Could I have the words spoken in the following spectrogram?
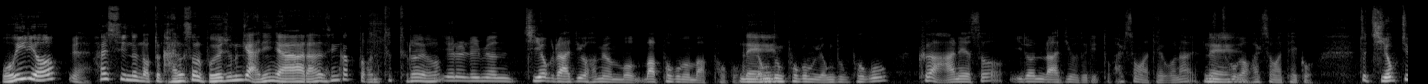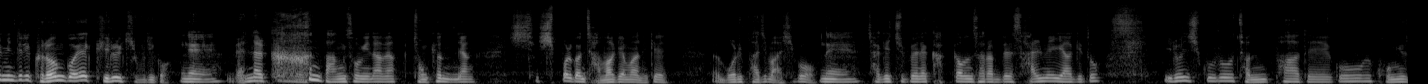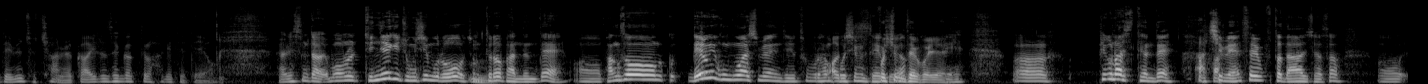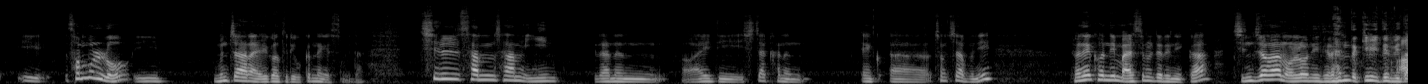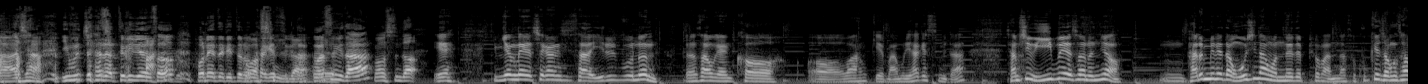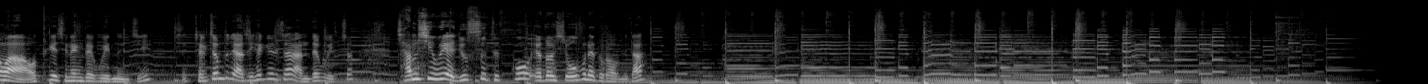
오히려 예. 할수 있는 어떤 가능성을 보여주는 게 아니냐라는 생각도 언뜻 들어요. 예를 들면 지역 라디오 하면 뭐 마포구면 마포구, 네. 영등포구면 영등포구, 그 안에서 이런 라디오들이 또 활성화되거나 네. 유튜브가 활성화되고 또 지역 주민들이 그런 거에 귀를 기울이고 네. 맨날 큰 방송이나 막 종편 그냥 시뻘건 자막에만 이렇게 몰입하지 마시고 네. 자기 주변에 가까운 사람들의 삶의 이야기도 이런 식으로 전파되고 공유되면 좋지 않을까 이런 생각들을 하게 되대요. 알겠습니다. 뭐 오늘 뒷얘기 중심으로 좀 음. 들어봤는데 어, 방송 그, 내용이 궁금하시면 이제 유튜브로 한번 어, 보시면 되고요. 보시면 되고 예. 예. 어, 피곤하실 텐데 아침에 새벽부터 나와주셔서 어, 이 선물로 이 문자 하나 읽어드리고 끝내겠습니다. 7332라는 아이디 시작하는 어, 청취자분이 변혜커님 말씀을 들으니까 진정한 언론인이라는 느낌이 듭니다. 아, 자, 이 문자 하나 드리면서 보내드리도록 고맙습니다. 하겠습니다. 고맙습니다. 네, 고맙습니다. 예, 김경래 최강시사 1부는 변상욱 앵커와 함께 마무리하겠습니다. 잠시 후 2부에서는요. 음, 바른미래당 오신환 원내대표 만나서 국회 정상화 어떻게 진행되고 있는지 쟁점들이 아직 해결이 잘 안 되고 있죠. 잠시 후에 뉴스 듣고 8시 5분에 돌아옵니다.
